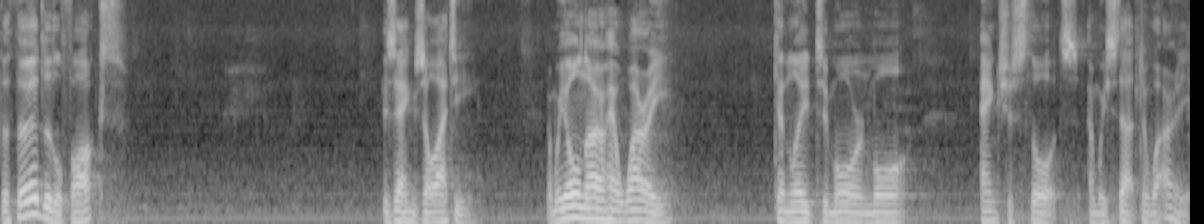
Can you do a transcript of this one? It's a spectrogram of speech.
The third little fox is anxiety. And we all know how worry can lead to more and more anxious thoughts, and we start to worry.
